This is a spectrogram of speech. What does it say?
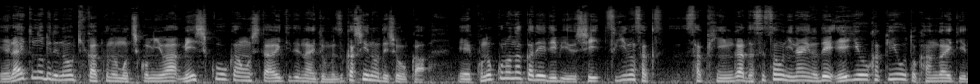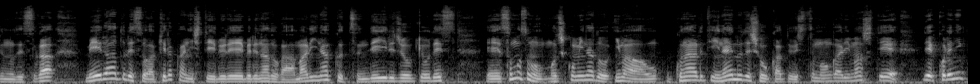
えーライトノベルの企画の持ち込みは名刺交換をした相手でないと難しいのでしょうか、えーこのコロナ禍でデビューし、次の作品が出せそうにないので営業をかけようと考えているのですが、メールアドレスを明らかにしているレーベルなどがあまりなく積んでいる状況です。えーそもそも持ち込みなど今は行われていないのでしょうかという質問がありまして、で、これに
